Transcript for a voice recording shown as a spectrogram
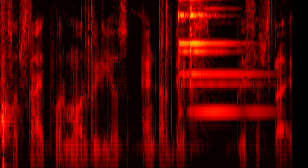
Subscribe for more videos and updates. Please subscribe.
